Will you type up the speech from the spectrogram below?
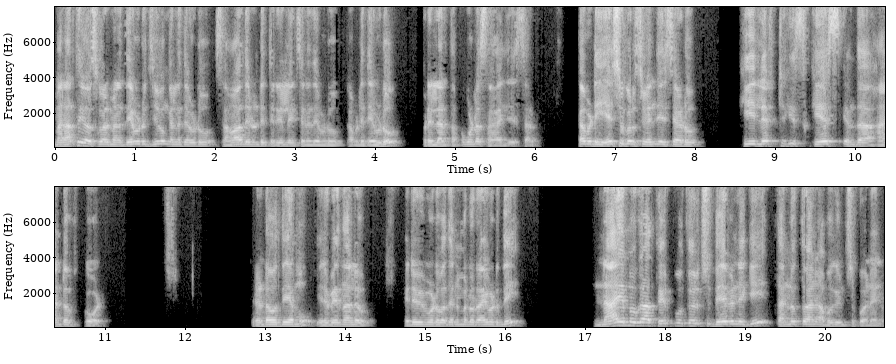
మన అర్థం చేసుకోవాలి. మన దేవుడు జీవం కలిగిన దేవుడు సమాధి నుండి తిరిగి లేచిన దేవుడు. కాబట్టి దేవుడు ఇప్పుడు ఇలా తప్పకుండా సహాయం చేస్తాడు. కాబట్టి యేసు గురుసు ఏం చేశాడు? He left his case in the hand of God రెండవ ఉదయము ఇరవై నాలుగు ఇరవై మూడు వదనములు రాయబడింది న్యాయముగా తీర్పు తీర్చు దేవునికి తన్ను తాను అభగించుకోలేను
